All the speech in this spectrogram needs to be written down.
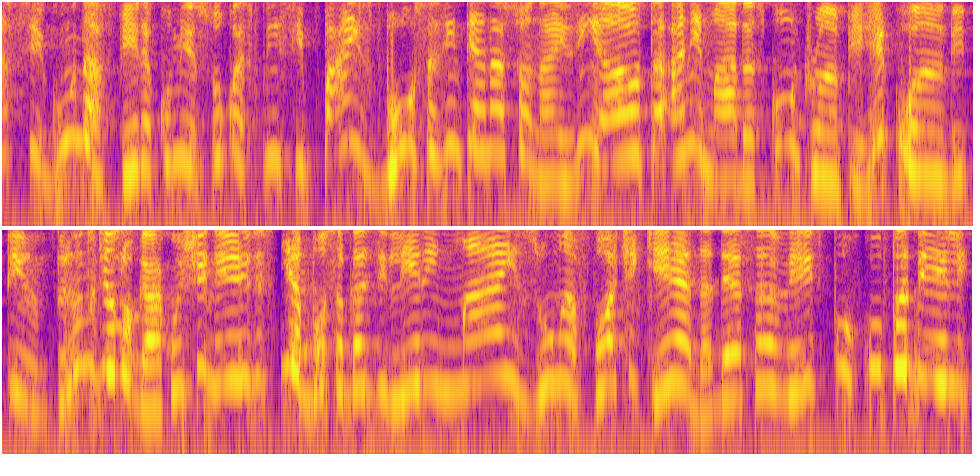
A segunda-feira começou com as principais bolsas internacionais em alta, animadas com Trump recuando e tentando dialogar com os chineses, e a bolsa brasileira em mais uma forte queda, dessa vez por culpa dele,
